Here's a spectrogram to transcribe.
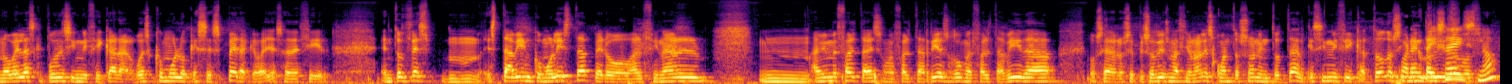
novelas que pueden significar algo. Es como lo que se espera que vayas a decir. Entonces mm, está bien como lista, pero al final mm, a mí me falta eso, me falta riesgo, me falta vida. O sea, los episodios nacionales, ¿cuántos son en total? ¿Qué significa? Todos 46, incluidos? ¿no?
